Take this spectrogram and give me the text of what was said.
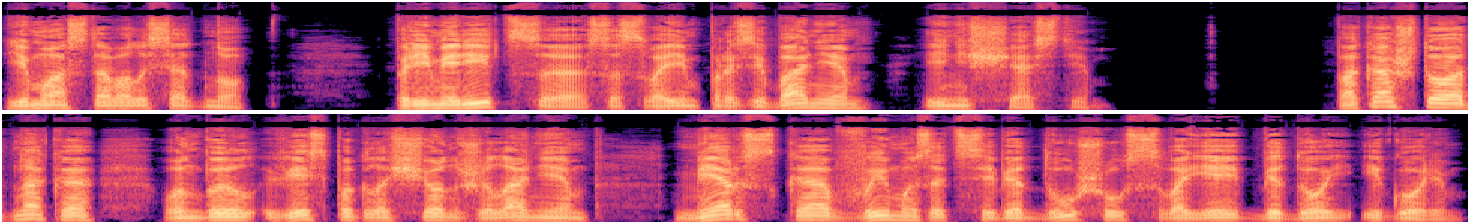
Ему оставалось одно — примириться со своим прозябанием и несчастьем. Пока что, однако, он был весь поглощен желанием мерзко вымазать себе душу своей бедой и горем.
